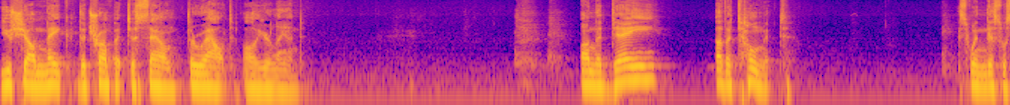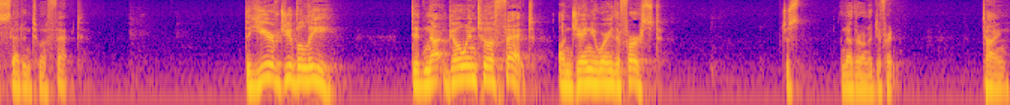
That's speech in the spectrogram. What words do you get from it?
You shall make the trumpet to sound throughout all your land. On the day of atonement is when this was set into effect. The year of Jubilee did not go into effect on January the 1st, just another on a different time.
